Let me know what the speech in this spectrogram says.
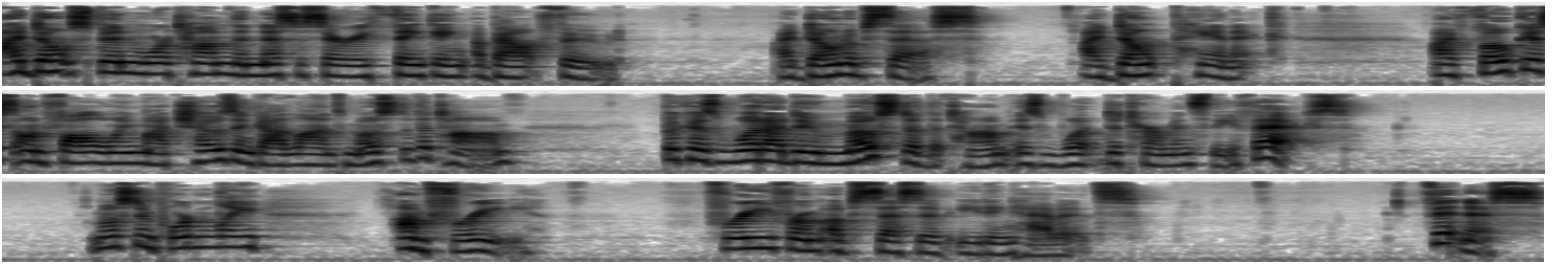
I don't spend more time than necessary thinking about food. I don't obsess. I don't panic. I focus on following my chosen guidelines most of the time because what I do most of the time is what determines the effects. Most importantly, I'm free free from obsessive eating habits. Fitness.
